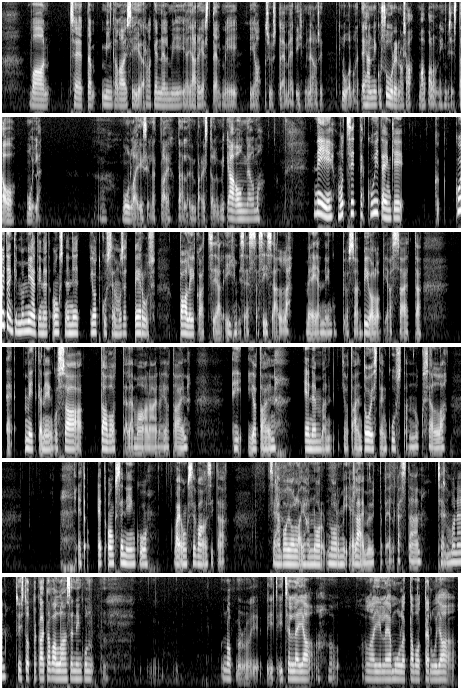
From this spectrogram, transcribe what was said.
vaan se, että minkälaisia rakennelmia ja järjestelmiä ja systeemeit ihminen on sitten luonut. Et eihän niin kuin suurin osa maapallon ihmisistä ole muille muunlajisille tai tälle ympäristölle mikään ongelma. Niin, mutta sitten kuitenkin, kuitenkin mä mietin, että onko ne, ne jotkut semmoiset peruspalikat siellä ihmisessä sisällä meidän niin kuin jossain biologiassa, että e, mitkä niin kuin saa tavoittelemaan aina jotain, jotain enemmän jotain toisten kustannuksella. Että et onko se niin kuin, vai onko se vaan sitä, sehän voi olla ihan nor, normieläimyyttä pelkästään semmoinen. Siis totta kai tavallaan se niin kuin, no, itselle ja lajille ja muulle tavoittelu ja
